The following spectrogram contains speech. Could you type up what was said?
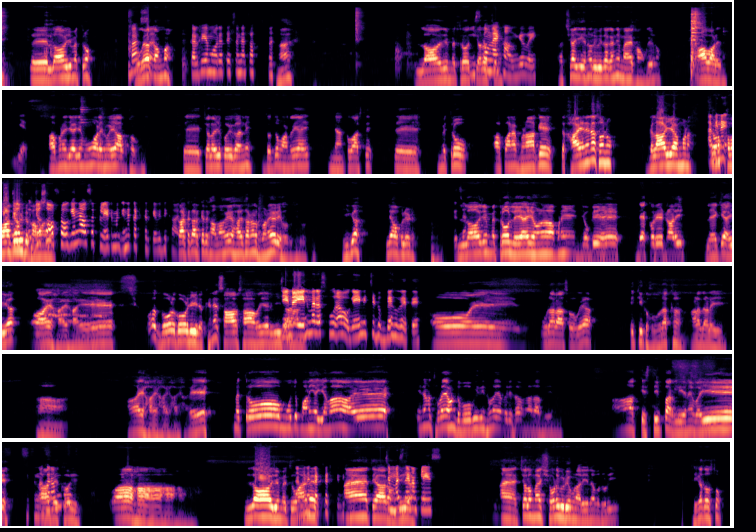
ਤੇ ਲਓ ਜੀ ਮਿੱਤਰੋ ਹੋ ਗਿਆ ਕੰਮ। ਕਰ ਦਿਆ ਮੋਹਰਤ ਇਸਨੇ ਤਾਂ ਹਾਂ? ਲਓ ਜੀ ਮਿੱਤਰੋ ਚਲੋ ਇਸਕੋ ਮੈਂ ਖਾਉਂਗੇ ਬਈ। ਅੱਛਾ ਜੀ ਇਹਨੂੰ ਰਵਿਤਾ ਕਹਿੰਦੀ ਮੈਂ ਖਾਉਂਗੇ ਇਹਨੂੰ। ਆਹ ਵਾਲੇ ਨੂੰ। ਯੈਸ ਆਪਣੇ ਜੇ ਜੇ ਮੂੰਹ ਵਾਲੇ ਨੂੰ ਇਹ ਆਪ ਖਾਉਂਗੀ ਤੇ ਚਲੋ ਜੀ ਕੋਈ ਗੱਲ ਨਹੀਂ। ਦੁੱਧ ਬਣ ਰਿਹਾ ਹੈ ਨਿਆਂਕ ਵਾਸਤੇ ਤੇ ਮਿੱਤਰੋ ਆਪਾਂ ਨੇ ਬਣਾ ਕੇ ਦਿਖਾਏ ਨੇ ਨਾ ਤੁਹਾਨੂੰ ਗਲਾ ਜਾਮਣ। ਤੇ ਖਵਾ ਕੇ ਵੀ ਦਿਖਾਵਾਂਗੇ। ਜੋ ਸੌਫਟ ਹੋ ਗਿਆ ਨਾ ਉਸੇ ਪਲੇਟ ਮੈਂ ਇਹਨੇ ਕੱਟ ਕਰਕੇ ਵੀ ਦਿਖਾ ਕੱਟ ਕਰਕੇ ਦਿਖਾਵਾਂਗੇ। ਹਾਏ ਸਾਡੇ ਨਾਲ ਬਣੇ ਰਹੋ ਤੁਸੀਂ ਦੋਸਤੋ ਠੀਕ ਆ? ਲਿਆਓ ਪਲੇਟ ਲਓ ਜੀ ਮਿੱਤਰੋ ਲੈ ਆਏ ਹੁਣ ਆਪਣੇ ਜੋ ਕਿ ਇਹ ਡੈਕੋਰੇਟ ਵਾਲੀ ਲੈ ਕੇ ਆਈ ਆ। ਆਏ ਹਾਏ ਹਾਏ। ਉਹ ਗੋਲ ਗੋਲ ਜਿਹੀ ਰੱਖੇ ਨੇ ਸਾਫ ਸਾਫ ਯਾਰ ਵੀ जी नहीं इनमें रस पूरा हो गया ये नीचे डूबे हुए थे ਓਏ ਪੂਰਾ ਰਸ ਹੋ ਗਿਆ ਇੱਕ ਇੱਕ ਹੋਰ ਰੱਖ ਆਲੇ ਦਾਲੇ ਜੀ ਹਾਂ ਹਾਏ ਹਾਏ ਹਾਏ ਹਾਏ ਹਾਏ ਮਿੱਤਰੋ ਮੂੰਹ ਚ ਪਾਣੀ ਆਈ ਜਾਂਦਾ ਹਾਏ ਇਹਨਾਂ ਨੂੰ ਥੋੜਾ ਜਿਹਾ ਹੁਣ ਡਬੋ ਵੀ ਦੀ ਥੋੜਾ ਜਿਹਾ ਮੇਰੇ ਹਿਸਾਬ ਨਾਲ ਰਸ ਜੀ ਆ ਕਿਸ਼ਤੀ ਭਰ ਲਈ ਇਹਨੇ ਬਾਈ इतना ਆ गरम ਦੇਖੋ ਜੀ चलो मैं शोर्ट वीडियो बना ली थोड़ी। ठीक है दोस्तों?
